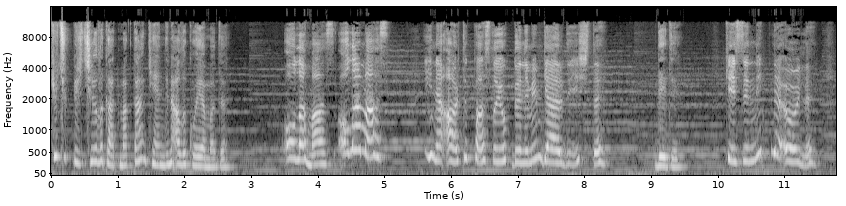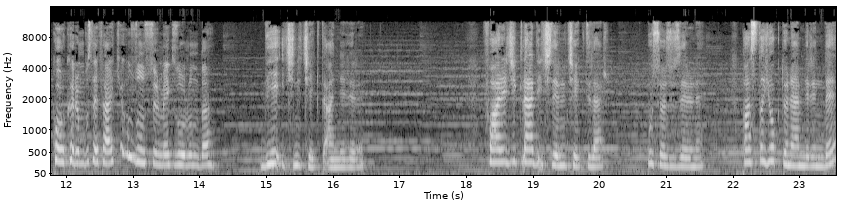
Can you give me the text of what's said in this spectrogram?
küçük bir çığlık atmaktan kendini alıkoyamadı. Olamaz, olamaz. Yine artık pasta yok dönemim geldi işte. Dedi. Kesinlikle öyle. Korkarım bu seferki uzun sürmek zorunda. Diye içini çekti anneleri. Farecikler de içlerini çektiler. Bu söz üzerine. Pasta yok dönemlerinde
